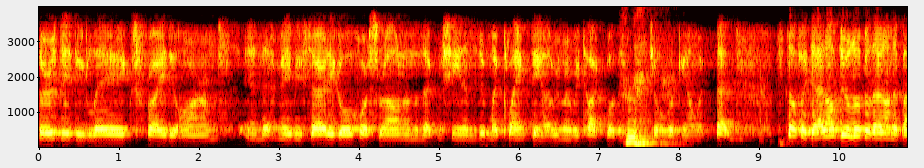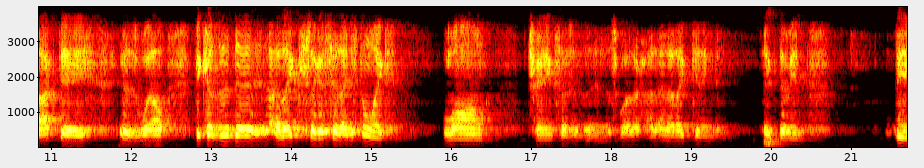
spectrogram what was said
Thursday, do legs. Friday, do arms. And then maybe Saturday, go horse around on the neck machine and do my plank thing. I remember we talked about that, Joe, working on my, that stuff like that. I'll do a little bit of that on the back day as well because the, the, I like, like I said, I just don't like long training sessions in this weather, and I like getting. Like, I mean, the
